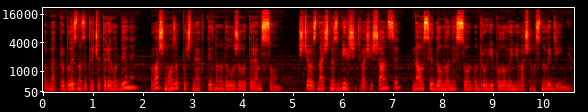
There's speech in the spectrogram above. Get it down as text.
однак приблизно за 3-4 години ваш мозок почне активно надолужувати рем-сон, що значно збільшить ваші шанси на усвідомлений сон у другій половині вашого сновидіння,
